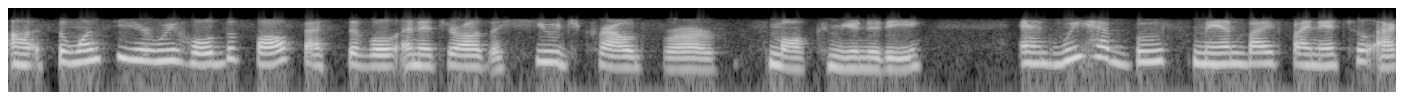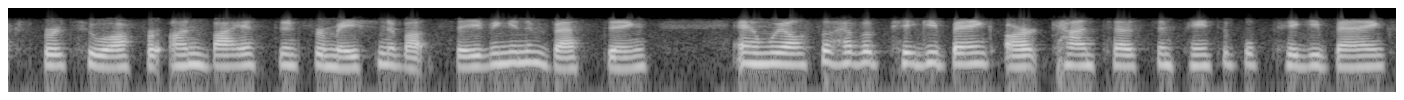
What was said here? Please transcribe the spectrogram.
Uh, so once a year, we hold the fall festival, and it draws a huge crowd for our small community. And we have booths manned by financial experts who offer unbiased information about saving and investing. And we also have a piggy bank art contest and paintable piggy banks,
